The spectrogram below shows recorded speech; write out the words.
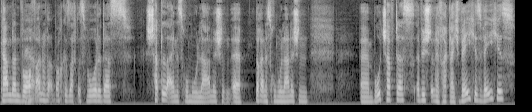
Kam dann Worf ja. an und hat auch gesagt, es wurde das Shuttle eines romulanischen, äh, doch eines romulanischen äh, Botschafters erwischt und er fragt gleich, welches, welches?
